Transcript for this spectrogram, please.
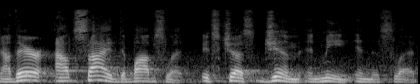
Now they're outside the bobsled. It's just Jim and me in the sled.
